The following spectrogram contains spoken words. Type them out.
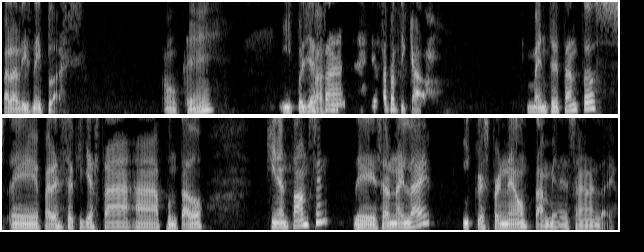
para Disney Plus. ok. Y pues ya Vas. está, ya está platicado. Entre tantos, eh, parece ser que ya está apuntado Keenan Thompson de Saturday Night Live y Chris Pernell también de Saturday Night Live.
